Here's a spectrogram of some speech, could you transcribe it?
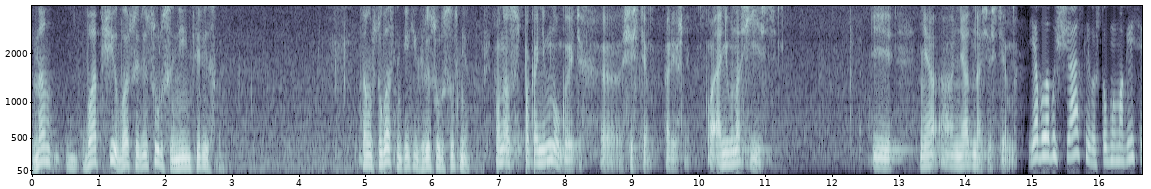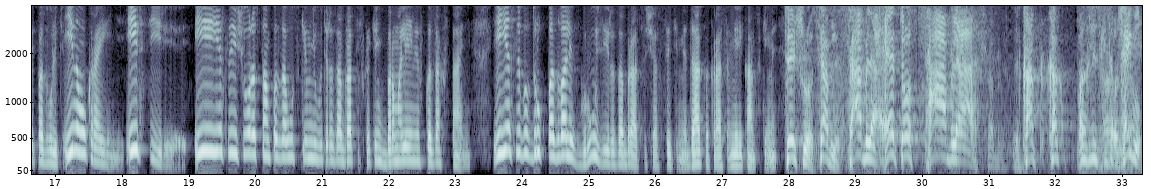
Нам вообще ваши ресурсы не интересны. Потому что у вас никаких ресурсов нет. У нас пока немного этих э, систем орешник. Они у нас есть. И не, а, не одна система. Я была бы счастлива, чтобы мы могли себе позволить и на Украине, и в Сирии, и если еще раз там позовут с кем-нибудь разобраться с какими-нибудь бармалеями в Казахстане, и если бы вдруг позвали в Грузии разобраться сейчас с этими, да, как раз американскими. Це що? Сабля? Сабля! Это сабля! Как, как по-английски сабля? Сейбл?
